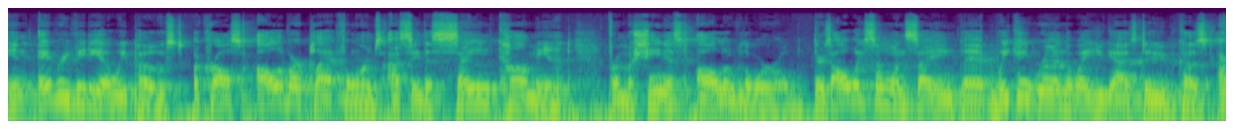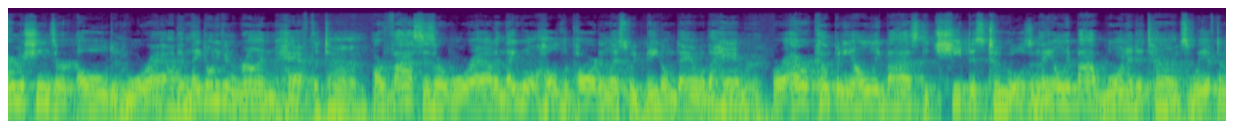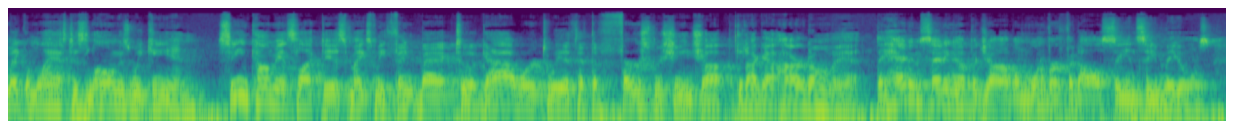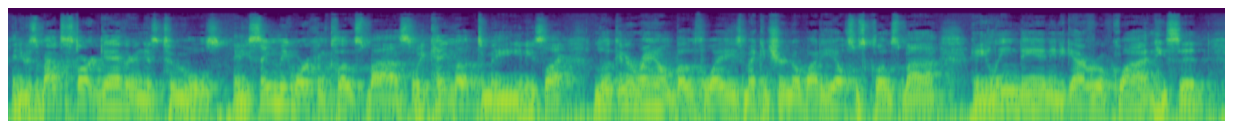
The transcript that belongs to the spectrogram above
In every video we post across all of our platforms, I see the same comment from machinists all over the world. There's always someone saying that we can't run the way you guys do because our machines are old and wore out and they don't even run half the time. Our vices are wore out and they won't hold the part unless we beat them down with a hammer. Or our company only buys the cheapest tools and they only buy one at a time, so we have to make them last as long as we can. Seeing comments like this makes me think back to a guy I worked with at the first machine shop that I got hired on at. They had him setting up a job on one of our Fadal CNC mills, and he was about to start gathering his tools, and he seen me working close by, so he came up to me and he's like looking around both ways, making sure nobody else was close by, and he leaned in and he got real quiet and he said,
